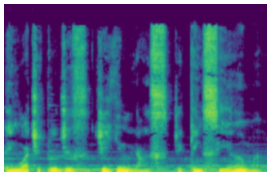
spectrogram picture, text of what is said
tenho atitudes dignas de quem se ama.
